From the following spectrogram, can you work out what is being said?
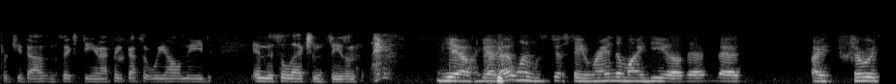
for 2016. I think that's what we all need in this election season. Yeah, yeah, that one was just a random idea that that I threw at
